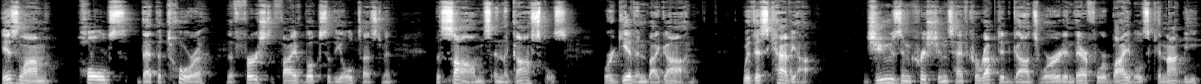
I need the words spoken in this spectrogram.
Islam holds that the Torah, the first five books of the Old Testament, the Psalms, and the Gospels, were given by God. With this caveat, Jews and Christians have corrupted God's word and therefore Bibles cannot be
